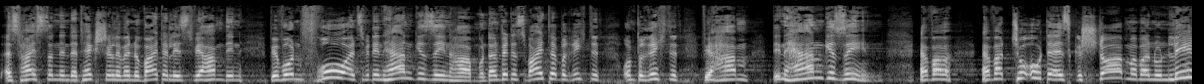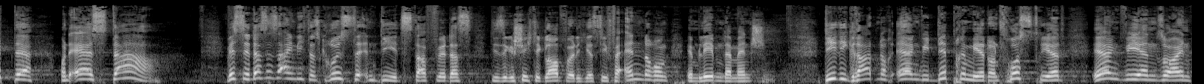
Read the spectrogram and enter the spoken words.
es heißt dann in der Textstelle, wenn du weiterliest, wir haben den, wir wurden froh, als wir den Herrn gesehen haben. Und dann wird es weiter berichtet und berichtet, wir haben den Herrn gesehen. Er war, er war tot, er ist gestorben, aber nun lebt er und er ist da. Wisst ihr, das ist eigentlich das größte Indiz dafür, dass diese Geschichte glaubwürdig ist, die Veränderung im Leben der Menschen. Die, die gerade noch irgendwie deprimiert und frustriert, irgendwie in so ein,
